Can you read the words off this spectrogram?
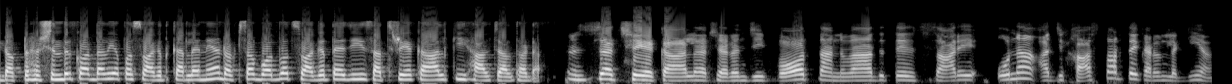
ਡਾਕਟਰ ਹਰਸ਼ਿੰਦਰ ਕੌਰ ਦਾ ਵੀ ਆਪਾਂ ਸਵਾਗਤ ਕਰ ਲੈਨੇ ਆ ਡਾਕਟਰ ਸਾਹਿਬ, ਬਹੁਤ-ਬਹੁਤ ਸਵਾਗਤ ਹੈ ਜੀ। ਸਤਿ ਸ਼੍ਰੀ ਅਕਾਲ। ਕੀ ਹਾਲ ਚਾਲ ਤੁਹਾਡਾ? ਸਤਿ ਸ਼੍ਰੀ ਅਕਾਲ ਹਰਸ਼ਰਨ ਜੀ ਬਹੁਤ ਧੰਨਵਾਦ ਤੇ ਸਾਰੇ ਉਹਨਾਂ ਅੱਜ ਖਾਸ ਤੌਰ ਤੇ ਕਰਨ ਲੱਗੀਆਂ।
